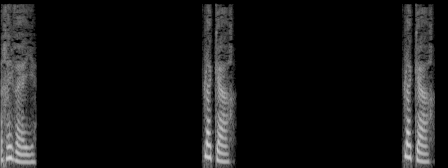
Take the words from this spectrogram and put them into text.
Réveil. Placard. Placard.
